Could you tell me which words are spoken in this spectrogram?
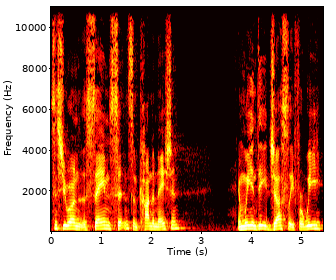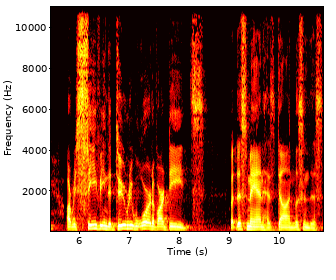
since you are under the same sentence of condemnation? And we indeed justly, for we are receiving the due reward of our deeds. But this man has done, listen to this,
